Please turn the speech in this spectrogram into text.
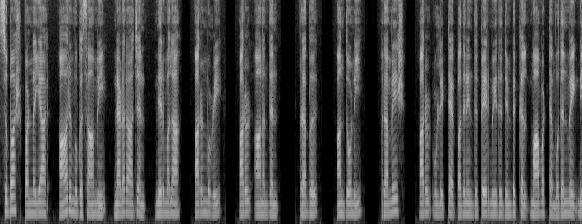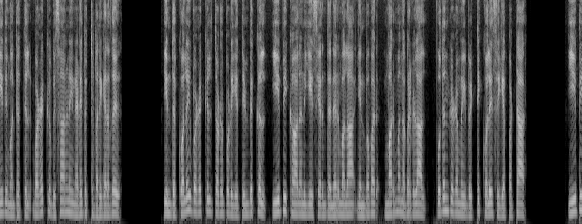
சுபாஷ் பண்ணையார் ஆறுமுகசாமி நடராஜன் நிர்மலா அருண்மொழி அருள் ஆனந்தன் பிரபு அந்தோணி ரமேஷ் அருள் உள்ளிட்ட பதினைந்து பேர் மீது திண்டுக்கல் மாவட்ட முதன்மை நீதிமன்றத்தில் வழக்கு விசாரணை நடைபெற்று வருகிறது. இந்த கொலை வழக்கில் தொடர்புடைய திண்டுக்கல் ஈபி காலனியைச் சேர்ந்த நிர்மலா என்பவர் மர்ம நபர்களால் புதன்கிழமை வெட்டிக் கொலை செய்யப்பட்டார். ஈபி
